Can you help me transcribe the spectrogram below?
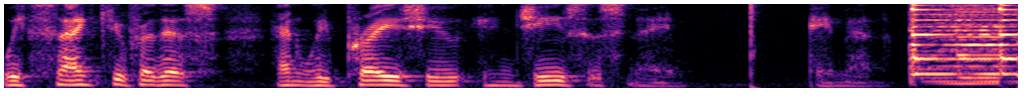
We thank you for this And we praise you in Jesus' name. Amen.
